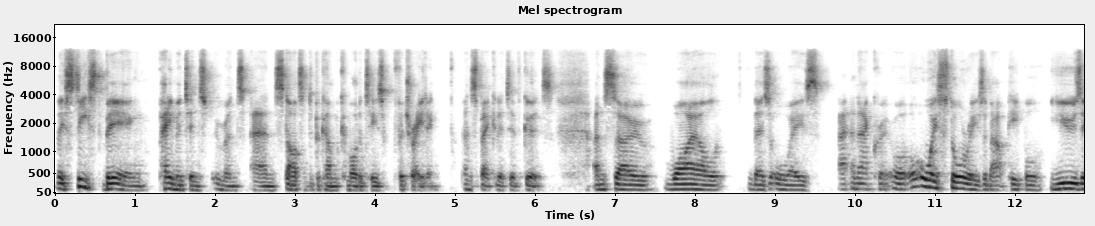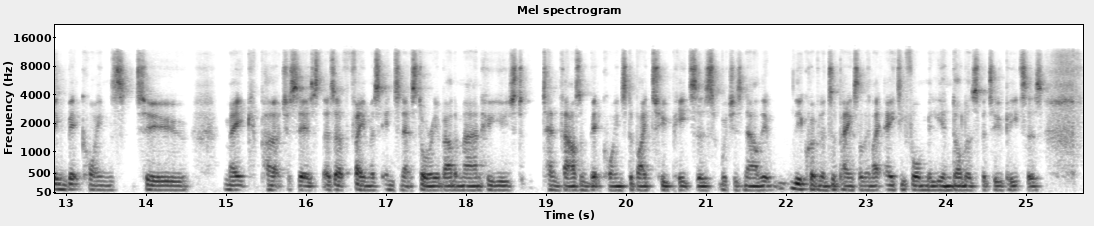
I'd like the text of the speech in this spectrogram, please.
they ceased being payment instruments and started to become commodities for trading and speculative goods. And so while there's always an accurate or always stories about people using bitcoins to make purchases there's a famous internet story about a man who used 10,000 bitcoins to buy two pizzas, which is now the, the equivalent of paying something like $84 million for two pizzas.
